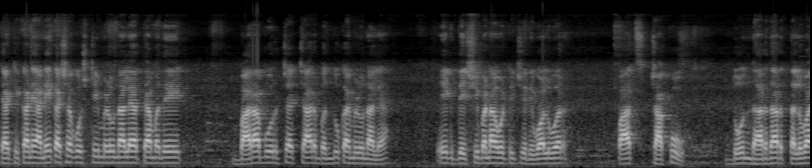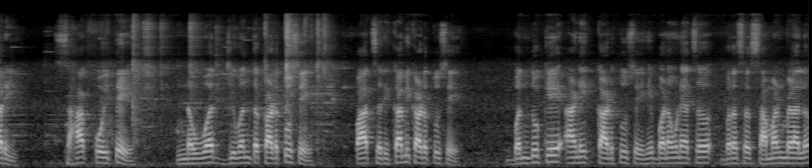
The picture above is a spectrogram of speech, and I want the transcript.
त्या ठिकाणी अनेक अशा गोष्टी मिळून आल्या. त्यामध्ये बारा बोरच्या चार बंदुका मिळून आल्या. एक देशी बनावटीची रिव्हॉल्वर पाच चाकू दोन धारदार तलवारी सहा कोयते नव्वद जिवंत काडतुसे पाच रिकामी काडतुसे बंदुके आणि काडतुसे हे बनवण्याचं बरंचसं सामान मिळालं.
